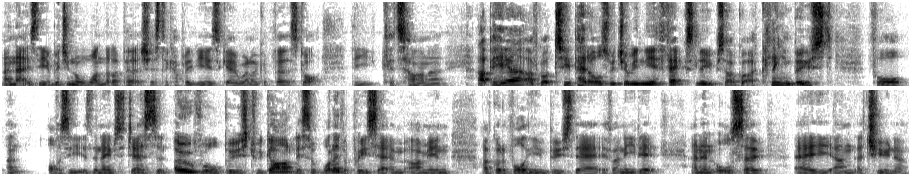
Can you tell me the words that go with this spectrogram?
and that is the original one that I purchased a couple of years ago when I first got the Katana. Up here, I've got two pedals which are in the effects loop. So I've got a clean boost for, and obviously as the name suggests, an overall boost regardless of whatever preset I'm in. I've got a volume boost there if I need it. And then also a, um, a tuner.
